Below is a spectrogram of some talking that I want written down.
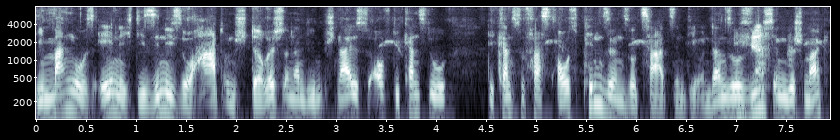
Die Mangos ähnlich, die sind nicht so hart und störrisch, sondern die schneidest du auf, die kannst du, die kannst du fast auspinseln, so zart sind die. Und dann so Ja. süß im Geschmack.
